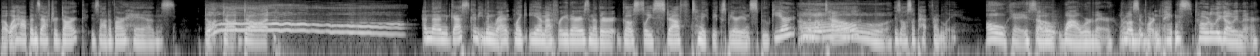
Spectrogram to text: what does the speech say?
but what happens after dark is out of our hands. Dot, dot, dot. And then guests can even rent like EMF readers and other ghostly stuff to make the experience spookier. And the motel Oh. is also pet friendly. Okay, so, So- wow, we're there. The most important things. Totally going there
